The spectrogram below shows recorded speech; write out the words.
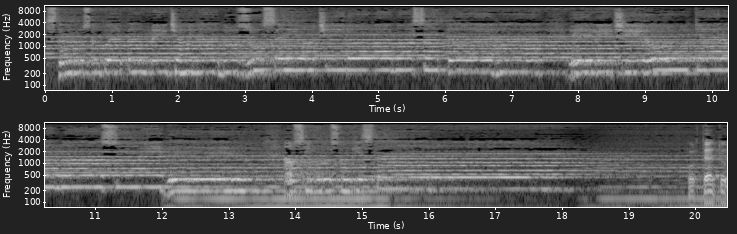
Estamos completamente arruinados, o Senhor tirou a nossa terra, Ele tirou o que era nosso e deu aos que nos conquistaram. Portanto,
